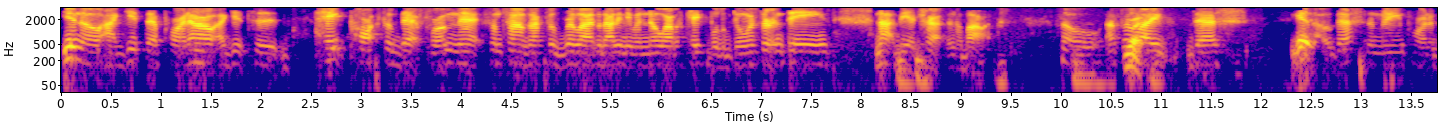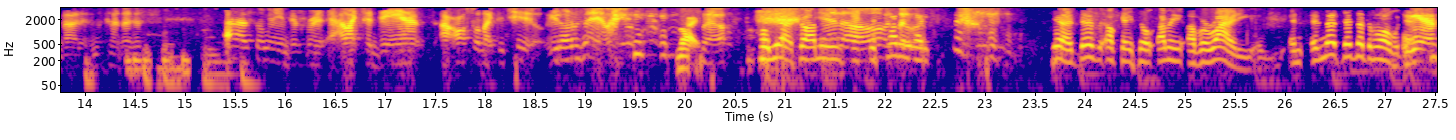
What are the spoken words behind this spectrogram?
you know, I get that part out. I get to take parts of that from that. Sometimes I feel realize that I didn't even know I was capable of doing certain things, not being trapped in a box. So I feel right. like that's you know that's the main part about it because I just I have so many different. I like to dance. I also like to chill. You know what I'm saying? right. So, so yeah. So I mean, you know, it's kind of so, like. Yeah, there's okay. So I mean, a variety, and and that, there's nothing wrong with that. Yeah.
